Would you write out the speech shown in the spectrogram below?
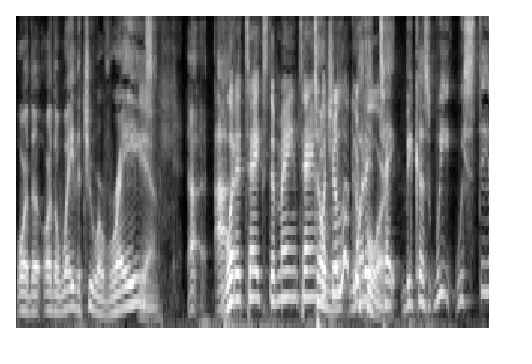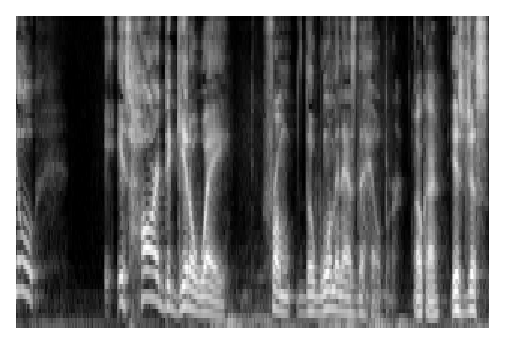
or the or the way that you were raised. Uh, I, what it takes to maintain to what you're looking what for. It take, because we we still it's hard to get away from the woman as the helper. okay. It's just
